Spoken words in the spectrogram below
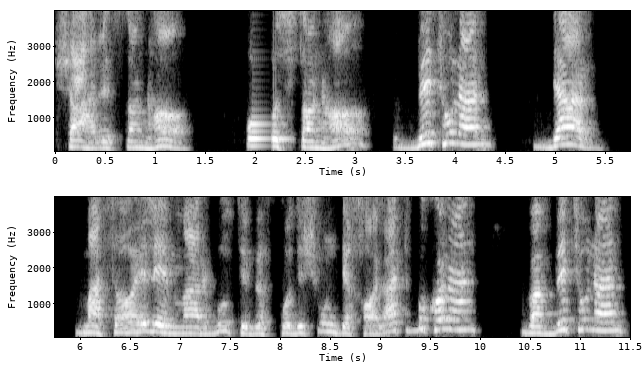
شهرستانها استانها بتونن در مسائل مربوط به خودشون دخالت بکنن و بتونن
